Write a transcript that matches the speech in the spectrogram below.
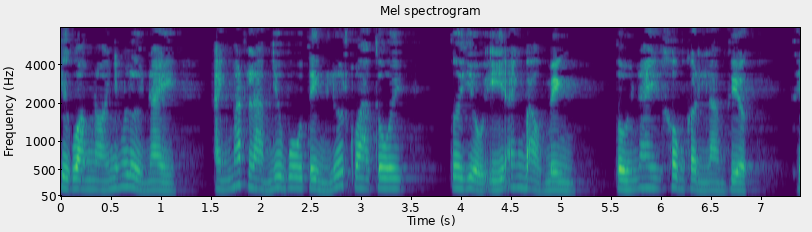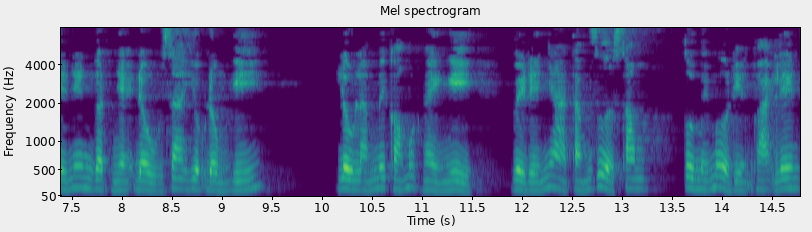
Khi Quang nói những lời này, ánh mắt làm như vô tình lướt qua tôi. Tôi hiểu ý anh bảo mình, tối nay không cần làm việc, thế nên gật nhẹ đầu ra hiệu đồng ý. Lâu lắm mới có một ngày nghỉ, về đến nhà tắm rửa xong, tôi mới mở điện thoại lên,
